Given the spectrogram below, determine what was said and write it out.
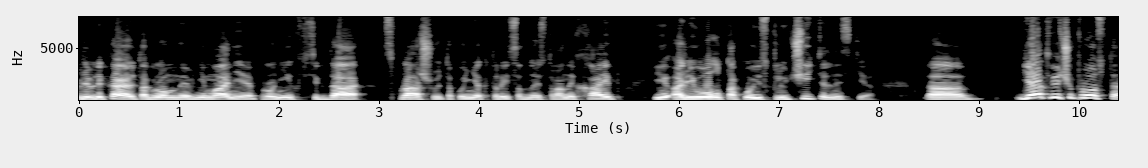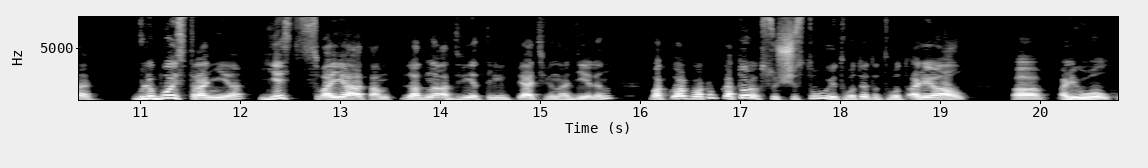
привлекают огромное внимание, про них всегда спрашивают, такой некоторый, с одной стороны, хайп и ореол такой исключительности. А, я отвечу просто. В любой стране есть своя там одна, две, три, пять виноделин, вокруг, вокруг которых существует вот этот вот ареал, э, ореол,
